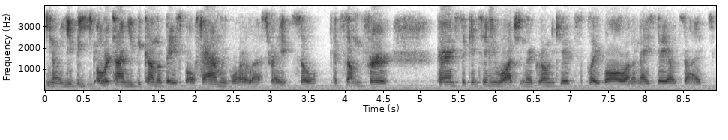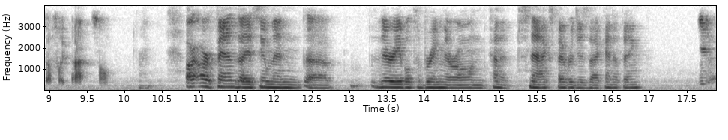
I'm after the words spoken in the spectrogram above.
you know, you be over time you become a baseball family more or less, right? So it's something for parents to continue watching their grown kids play ball on a nice day outside, stuff like that. So. Our, our fans, I assume, then uh, they're able to bring their own kind of snacks, beverages, that kind of thing. Yeah,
